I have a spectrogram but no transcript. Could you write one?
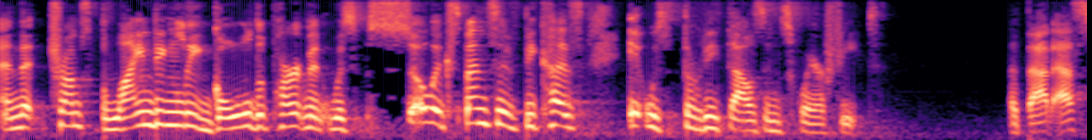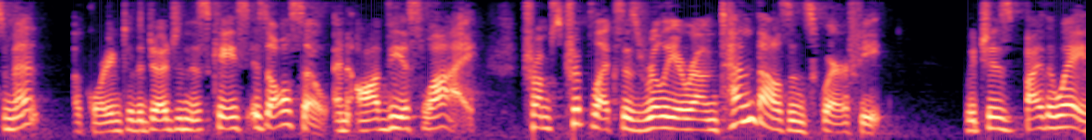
and that Trump's blindingly gold apartment was so expensive because it was 30,000 square feet. But that estimate, according to the judge in this case, is also an obvious lie. Trump's triplex is really around 10,000 square feet, which is, by the way,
